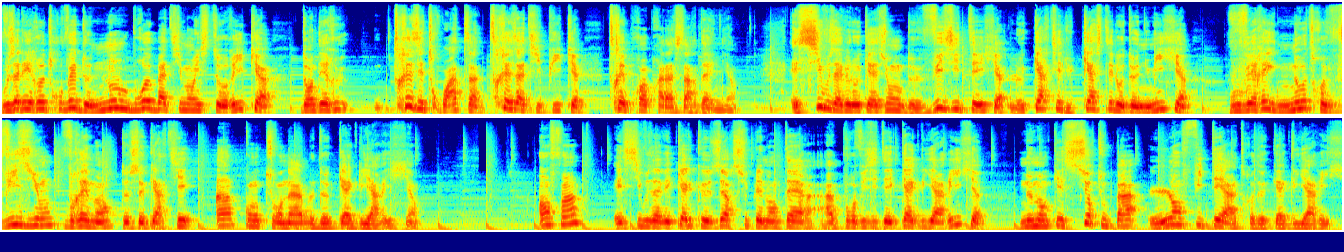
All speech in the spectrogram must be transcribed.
Vous allez retrouver de nombreux bâtiments historiques dans des rues très étroites, très atypiques très propre à la Sardaigne. Et si vous avez l'occasion de visiter le quartier du Castello de nuit, vous verrez une autre vision vraiment de ce quartier incontournable de Cagliari. Enfin, et si vous avez quelques heures supplémentaires pour visiter Cagliari, ne manquez surtout pas l'amphithéâtre de Cagliari.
